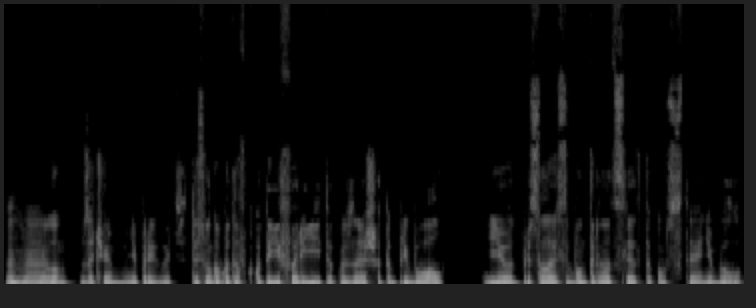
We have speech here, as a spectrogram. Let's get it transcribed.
Мгм. И он там, зачем мне прыгать? То есть он какой-то в какой-то эйфории такой, знаешь, это пребывал. И я вот представляю, если бы он 13 лет в таком состоянии был.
